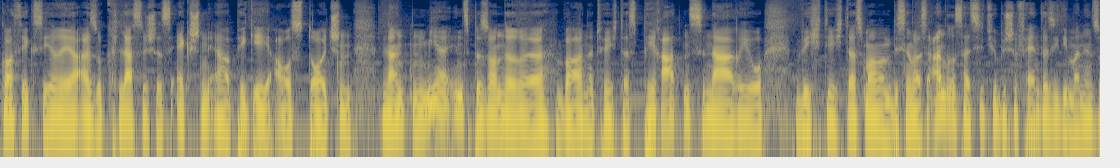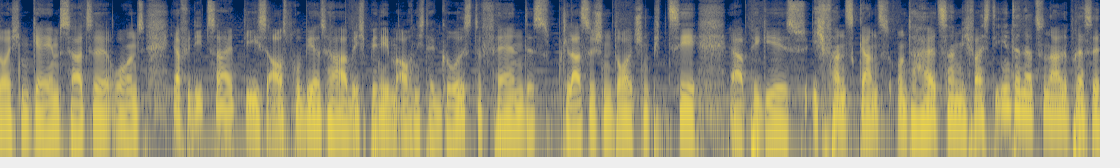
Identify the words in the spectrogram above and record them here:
Gothic Serie, also klassisches Action-RPG aus deutschen Landen. Mir insbesondere war natürlich das Piratenszenario wichtig, dass man ein bisschen was anderes als die typische Fantasy, die man in solchen Games hatte. Und ja, für die Zeit, die ich es ausprobiert habe, ich bin eben auch nicht der größte Fan des klassischen deutschen PC-RPGs. Ich fand es ganz unterhaltsam. Ich weiß, die internationale Presse,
